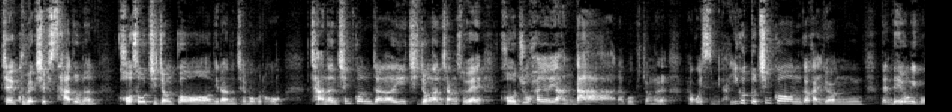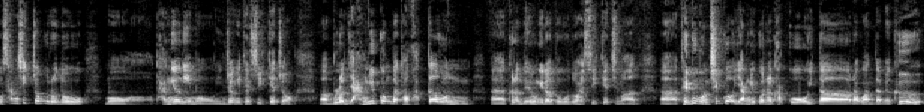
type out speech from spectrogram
제 914조는 거소지정권이라는 제목으로 자는 친권자의 지정한 장소에 거주하여야 한다라고 규정을 하고 있습니다. 이것도 친권과 관련된 내용이고 상식적으로도 뭐 당연히 뭐 인정이 될 수 있겠죠. 어, 물론 양육권과 더 가까운 아, 그런 내용이라고도 할 수 있겠지만 아, 대부분 친권 양육권을 갖고 있다라고 한다면 그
